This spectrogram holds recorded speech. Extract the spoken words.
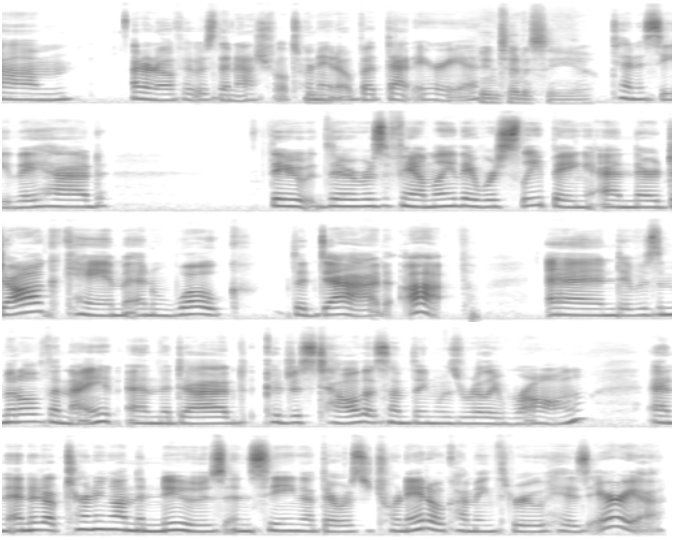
Um, I don't know if it was the Nashville tornado, but that area. In Tennessee, yeah. Tennessee. They had they there was a family, they were sleeping and their dog came and woke the dad up. And it was the middle of the night and the dad could just tell that something was really wrong and ended up turning on the news and seeing that there was a tornado coming through his area.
